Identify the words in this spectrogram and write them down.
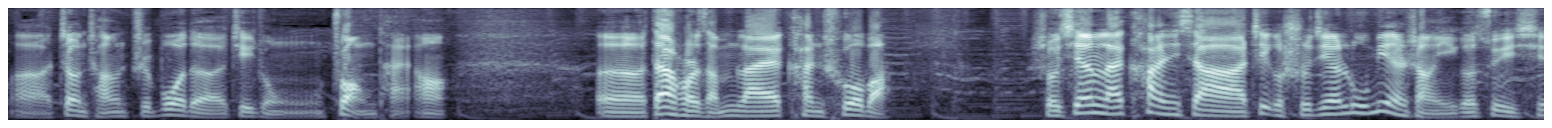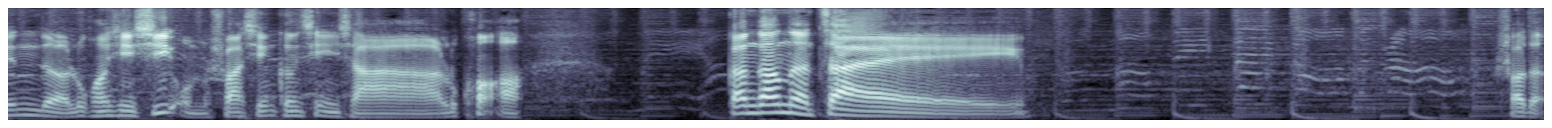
啊正常直播的这种状态啊。呃，待会儿咱们来看车吧。首先来看一下这个时间路面上一个最新的路况信息，我们刷新更新一下路况啊。刚刚呢，在稍等。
